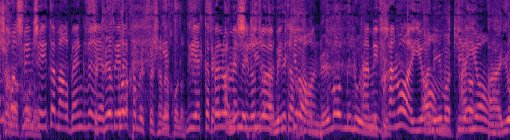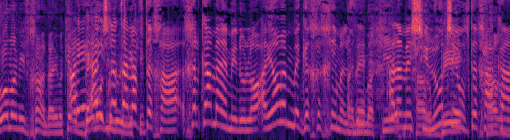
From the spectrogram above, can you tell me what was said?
עדיין חושבים. שאיתמר בן גביר יציל- כל ה-15 שנה יצ- האחרונות. יטפל במשילות מכיר- אני מכיר ובביטחון. הרבה מאוד מילואימניקים. המבחן הוא היום, אני מכיר, היום. המבחן, ואני מכיר הרבה מאוד האיש נתן מילואימניקים. הבטחה, חלקם האמינו לו, היום הם מגחכים על אני זה, על המשילות שהובטחה כאן,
